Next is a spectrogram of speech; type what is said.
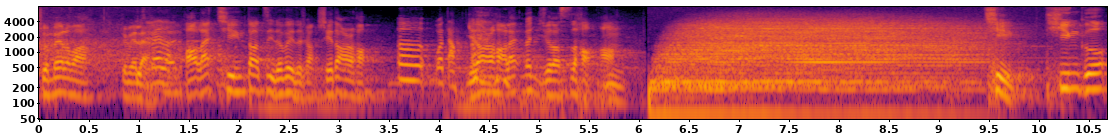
准备了吗？准备了。准备了。好，来，请到自己的位子上。谁到二号？呃，我到。你到二号，来，那你就到四号啊。请听歌。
